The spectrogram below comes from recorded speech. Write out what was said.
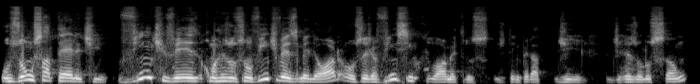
usou um satélite 20 vezes, com uma resolução 20 vezes melhor, ou seja, 25 quilômetros de, de, de resolução,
